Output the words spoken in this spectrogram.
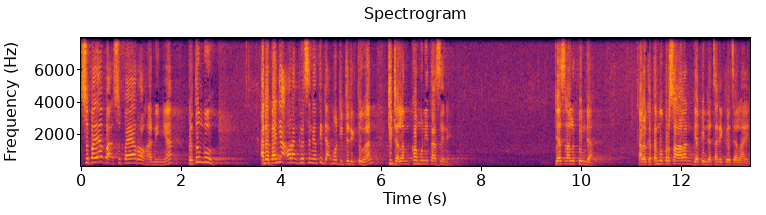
Supaya apa? Supaya rohaninya bertumbuh. Ada banyak orang Kristen yang tidak mau dididik Tuhan di dalam komunitas ini. Dia selalu pindah. Kalau ketemu persoalan, dia pindah cari gereja lain.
